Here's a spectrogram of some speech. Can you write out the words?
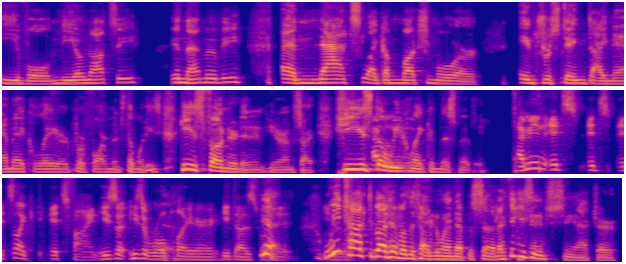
evil neo-Nazi in that movie. And that's like a much more interesting, dynamic, layered performance than what he's he's phoned it in here. I'm sorry. He's the weak link in this movie. I mean, it's it's it's like it's fine. He's a he's a role Yeah. player. He does. Yeah. He We talked about him on the. Tigerland episode. I think he's an interesting actor.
